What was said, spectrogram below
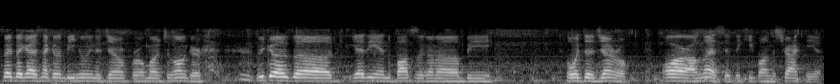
Looks like that guy's not gonna be healing the general for much longer because uh, Yeti and the bosses are gonna be going to the general, or unless if they keep on distracting it.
